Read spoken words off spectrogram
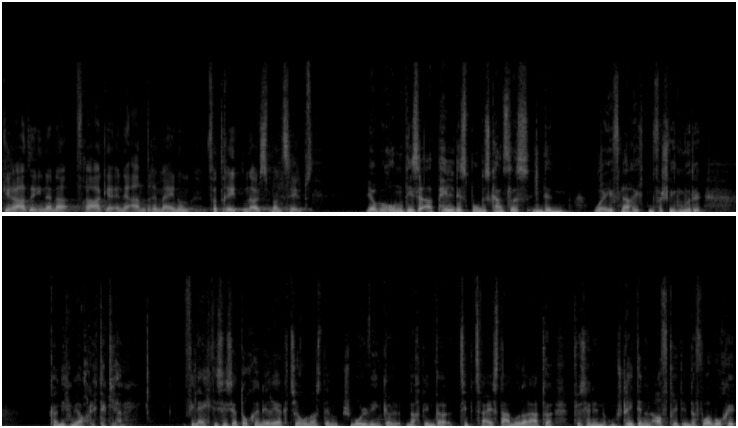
gerade in einer Frage eine andere Meinung vertreten als man selbst. Ja, warum dieser Appell des Bundeskanzlers in den ORF-Nachrichten verschwiegen wurde, kann ich mir auch nicht erklären. Vielleicht ist es ja doch eine Reaktion aus dem Schmollwinkel, nachdem der ZIP-2-Star-Moderator für seinen umstrittenen Auftritt in der Vorwoche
